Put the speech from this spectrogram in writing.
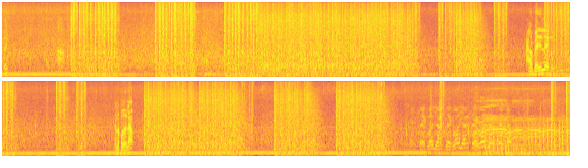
เฮ้ยอ้าวเอาไปเรื่อยๆหนุ่มจะระเบิดแล้ว ยางแตกแล้ว ยางแตกแล้วยางแตกแล้วยางแตกแล้ว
